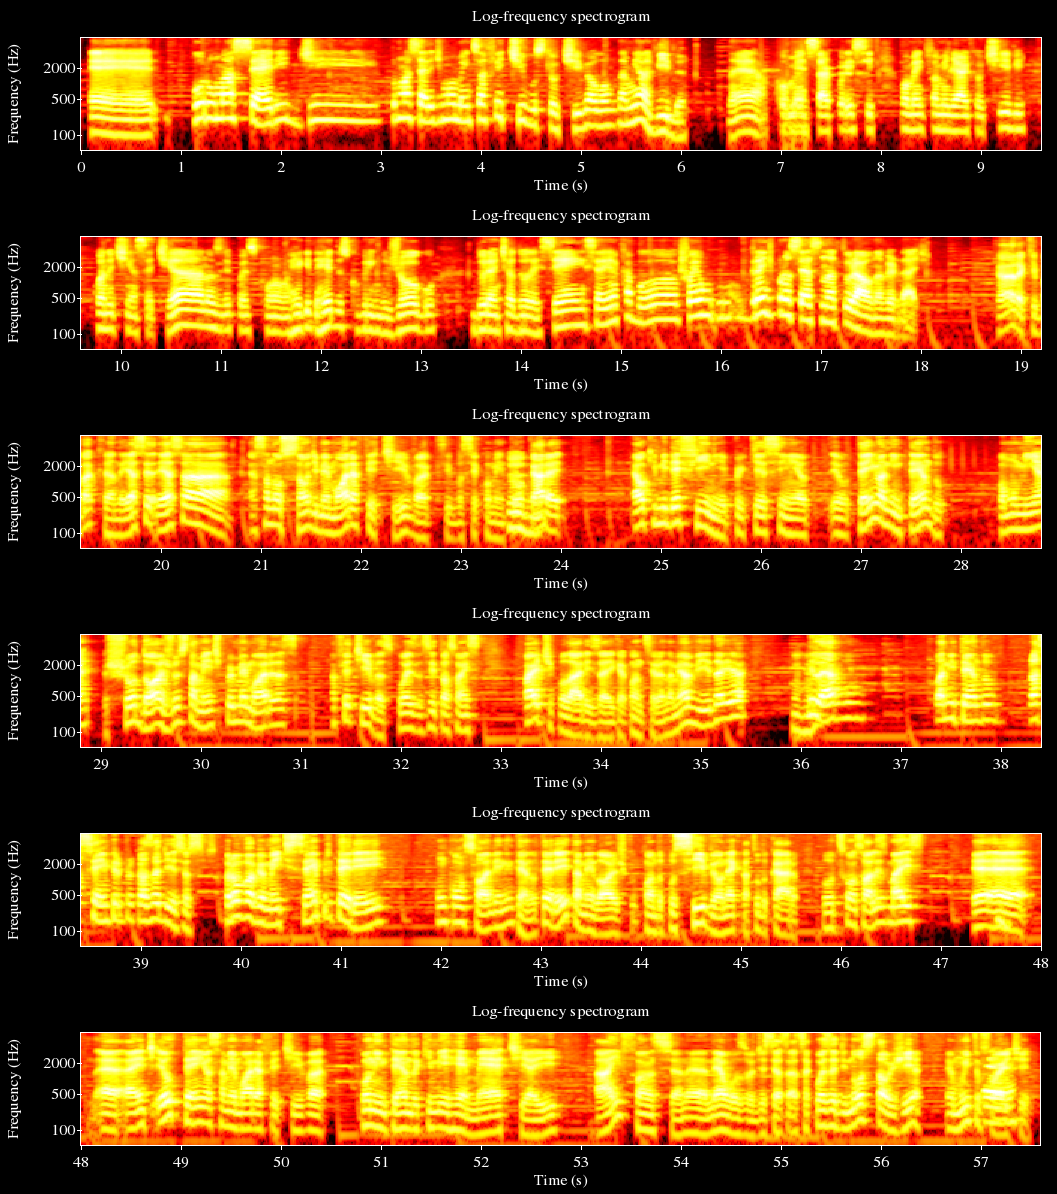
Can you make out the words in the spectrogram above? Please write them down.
É, por uma série de por uma série de momentos afetivos que eu tive ao longo da minha vida, né, a começar por esse momento familiar que eu tive quando tinha sete anos, depois com redescobrindo o jogo durante a adolescência e acabou foi um, um grande processo natural, na verdade. Cara, que bacana. E essa, essa, essa noção de memória afetiva que você comentou, uhum. cara, é, é, o que me define. Porque, assim, eu, eu tenho a Nintendo como minha xodó justamente por memórias afetivas, coisas, situações particulares aí que aconteceram na minha vida e, uhum. e levo a Nintendo para sempre por causa disso. Eu provavelmente sempre terei um console Nintendo. Terei também, lógico, quando possível, né, que tá tudo caro, outros consoles, mas é, é, gente, eu tenho essa memória afetiva com Nintendo que me remete aí à infância, né, né Oswald? Essa, essa coisa de nostalgia é muito é. forte.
